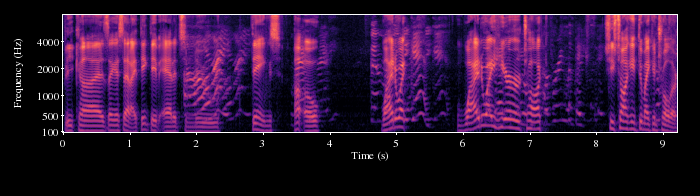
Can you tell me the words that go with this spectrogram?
because, like I said, I think they've added some new things. Uh-oh. Why do I... Why do I hear her talk? She's talking through my controller.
